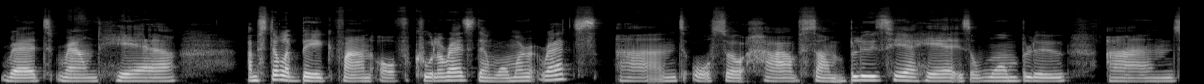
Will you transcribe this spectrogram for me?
red round here. I'm still a big fan of cooler reds than warmer reds and also have some blues here. Here is a warm blue and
